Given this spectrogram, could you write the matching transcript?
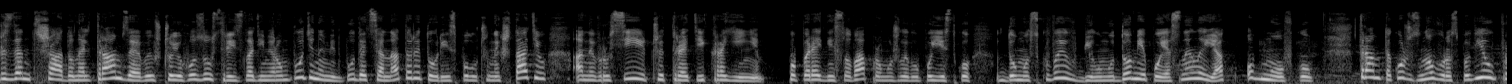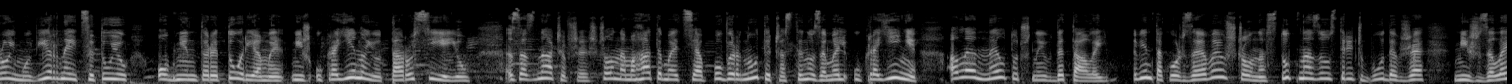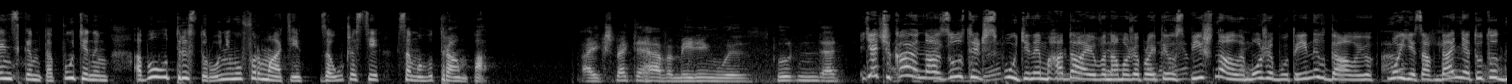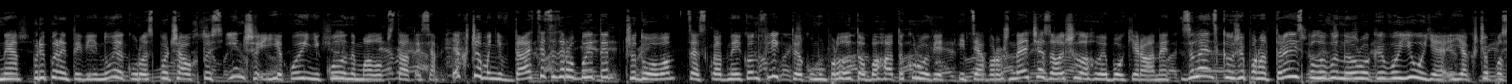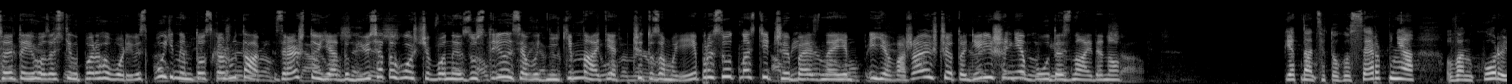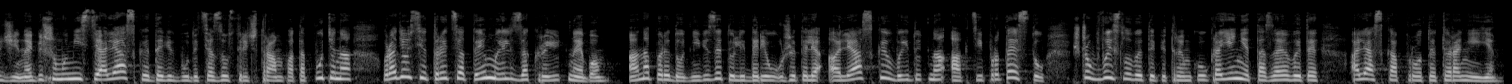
Президент США Дональд Трамп заявив, що його зустріч з Владіміром Путіним відбудеться на території Сполучених Штатів, а не в Росії чи третій країні. Попередні слова про можливу поїздку до Москви в Білому домі пояснили як обмовку. Трамп також знову розповів про ймовірний цитую обмін територіями між Україною та Росією, зазначивши, що намагатиметься повернути частину земель Україні, але не уточнив деталей. Він також заявив, що наступна зустріч буде вже між Зеленським та Путіним або у тристоронньому форматі за участі самого Трампа. Я чекаю на зустріч з Путіним. Гадаю, вона може пройти успішно, але може бути і невдалою. Моє завдання тут одне припинити війну, яку розпочав хтось інший, і якої ніколи не мало б статися. Якщо мені вдасться це зробити, чудово. Це складний конфлікт, якому пролито багато крові, і ця ворожнеча залишила глибокі рани. Зеленський вже понад три з половиною роки воює. І якщо посадити його за стіл переговорів із Путіним, то скажу так: зрештою, я доб'юся того, щоб вони зустрілися в одній кімнаті, чи то за моєї присутності, чи без неї. І я вважаю, що тоді рішення буде знайдено. 15 серпня в Анкориджі, найбільшому місті Аляски, де відбудеться зустріч Трампа та Путіна, у радіусі 30 миль закриють небо. А напередодні візиту лідерів жителі Аляски вийдуть на акції протесту, щоб висловити підтримку Україні та заявити Аляска проти тиранії.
